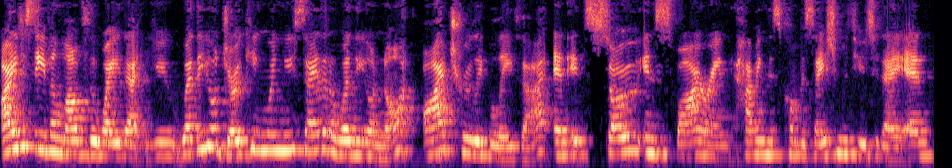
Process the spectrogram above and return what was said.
I just even love the way that you, whether you're joking when you say that or whether you're not, I truly believe that. And it's so inspiring having this conversation with you today. And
